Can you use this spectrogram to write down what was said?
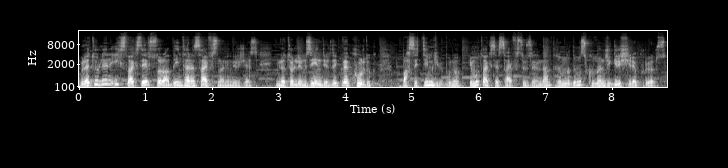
Emülatörleri Xbox Dev Store adlı internet sayfasından indireceğiz. Emülatörlerimizi indirdik ve kurduk. Bahsettiğim gibi bunu Remote Access sayfası üzerinden tanımladığımız kullanıcı girişiyle kuruyoruz.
